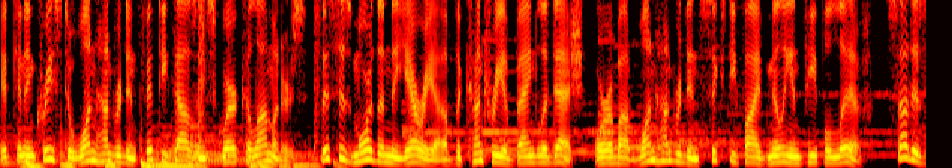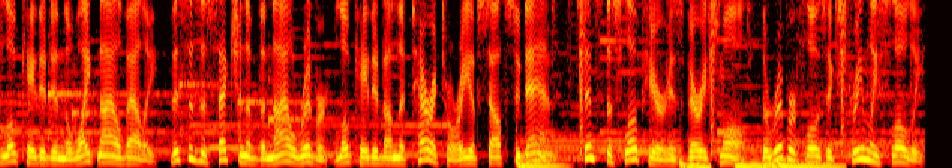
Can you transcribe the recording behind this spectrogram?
it can increase to 150,000 square kilometers. This is more than the area of the country of Bangladesh, where about 165 million people live. Sudd is located in the White Nile Valley. This is a section of the Nile River located on the territory of South Sudan. Since the slope here is very small, the river flows extremely slowly,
